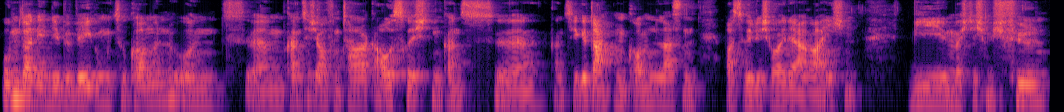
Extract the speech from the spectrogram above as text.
um dann in die Bewegung zu kommen und ähm, kannst dich auf den Tag ausrichten, kannst, äh, kannst die Gedanken kommen lassen, was will ich heute erreichen, wie möchte ich mich fühlen.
